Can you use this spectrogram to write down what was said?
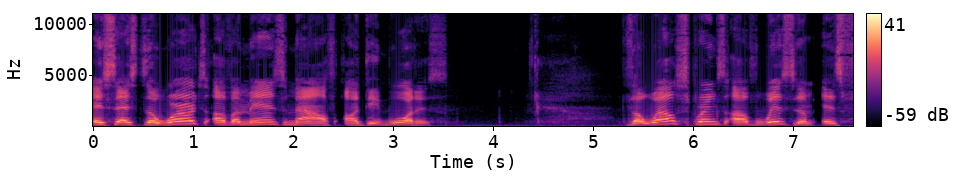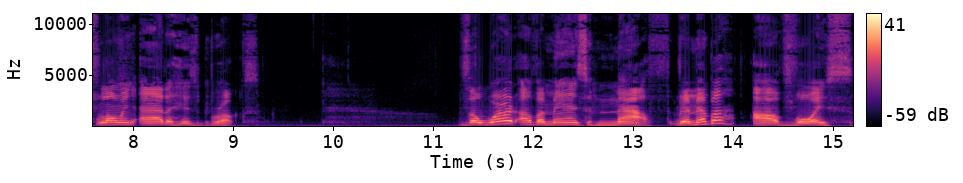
it says, The words of a man's mouth are deep waters. The well springs of wisdom is flowing out of his brooks. The word of a man's mouth, remember, our voice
